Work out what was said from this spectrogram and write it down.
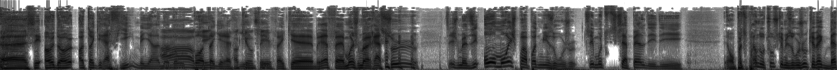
Euh, c'est un d'un autographié, mais il y en a Ah, d'autres pas autographiés. Fait que, euh, bref, euh, moi, je me rassure. tu sais, je me dis, au moins, je prends pas de mise au jeu. Tu sais, moi, tout ce qui s'appelle des, des... On peut-tu prendre autre chose que mise au jeu au Québec? Bet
